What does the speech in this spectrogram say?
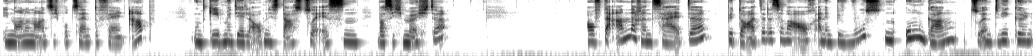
in 99 Prozent der Fällen ab und gebe mir die Erlaubnis, das zu essen, was ich möchte. Auf der anderen Seite bedeutet es aber auch, einen bewussten Umgang zu entwickeln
